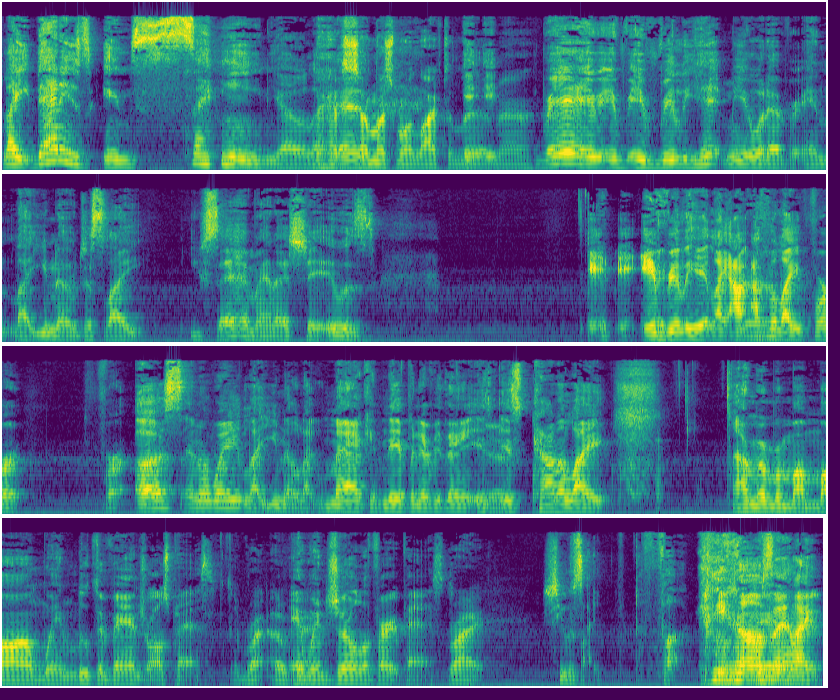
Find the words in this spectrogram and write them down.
like that is insane, yo. Like they have so much more life to live, it, man. It, it, it, really hit me or whatever, and like you know, just like you said, man, that shit. It was. It, it, it really hit. Like I, I feel like for for us in a way, like you know, like Mac and Nip and everything, it's, Yeah. it's kind of like. I remember my mom when Luther Vandross passed, Right. Okay. and when Gerald Levert passed right. she was like, "What the fuck?" You know what I'm Yeah. saying? Like,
